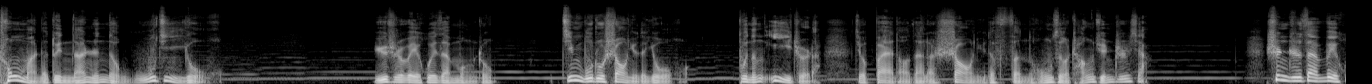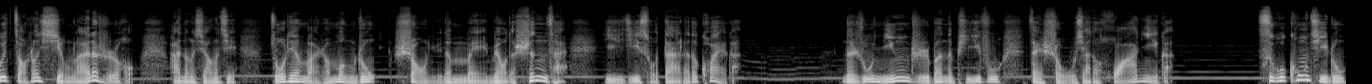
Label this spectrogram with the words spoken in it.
充满着对男人的无尽诱惑。于是魏辉在梦中。禁不住少女的诱惑，不能抑制的就拜倒在了少女的粉红色长裙之下。甚至在魏辉早上醒来的时候，还能想起昨天晚上梦中少女那美妙的身材以及所带来的快感，那如凝脂般的皮肤在手下的滑腻感，似乎空气中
